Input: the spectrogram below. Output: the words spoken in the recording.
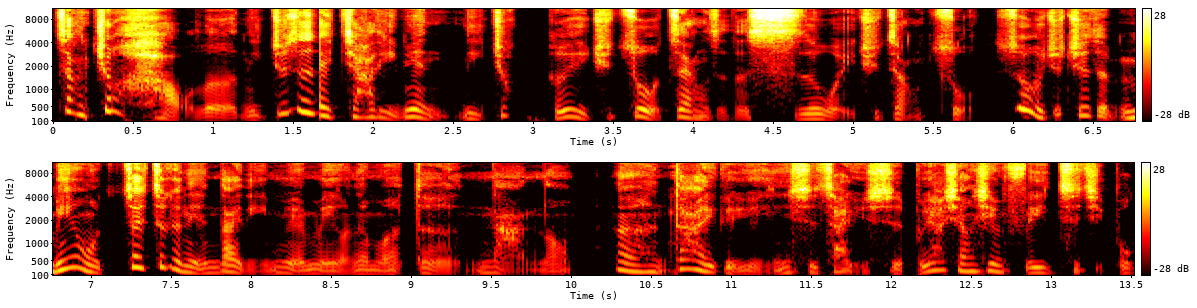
这样就好了。你就是在家里面，你就可以去做这样子的思维，去这样做。所以我就觉得没有在这个年代里面没有那么的难哦。那很大一个原因是在于是不要相信非自己不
